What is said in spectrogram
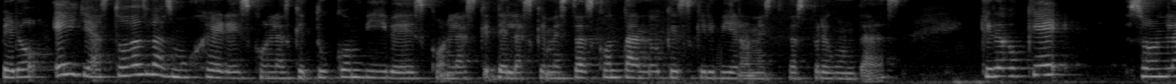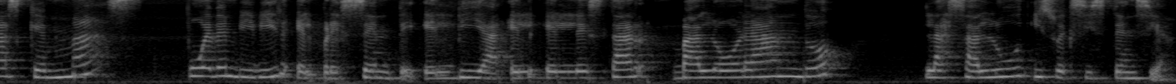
pero ellas, todas las mujeres con las que tú convives, con las que, de las que me estás contando que escribieron estas preguntas, creo que son las que más pueden vivir el presente, el día, el, el estar valorando la salud y su existencia,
